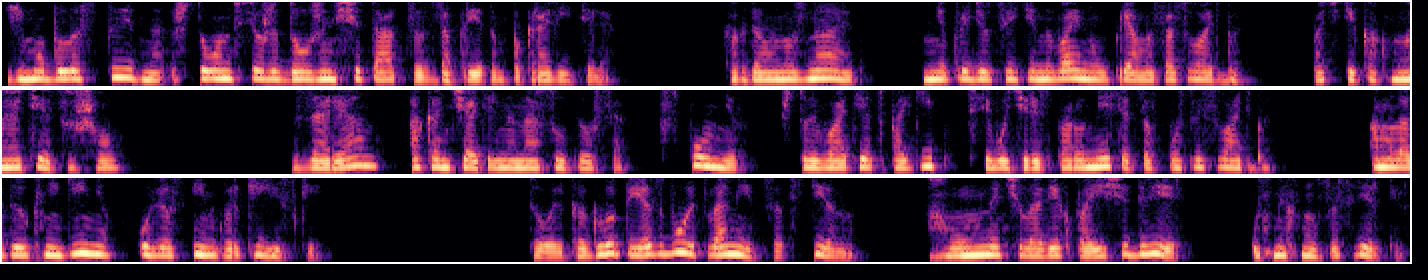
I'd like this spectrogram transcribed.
Ему было стыдно, что он все же должен считаться с запретом покровителя. Когда он узнает, мне придется идти на войну прямо со свадьбы, почти как мой отец ушел. Зарян окончательно насупился, вспомнив, что его отец погиб всего через пару месяцев после свадьбы, а молодую княгиню увез Ингвар Киевский. «Только глупец будет ломиться в стену, а умный человек поищет дверь», усмехнулся Сверкер.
